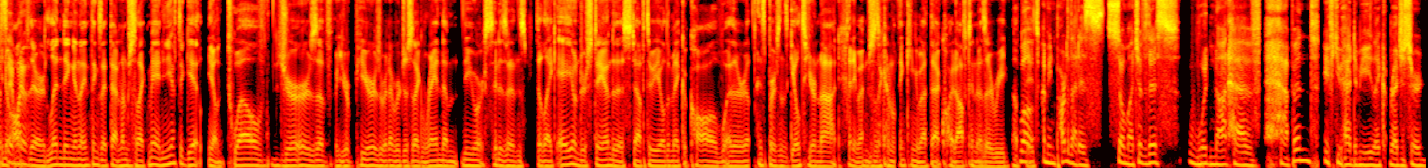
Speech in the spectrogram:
you know all of their lending and things like that and i'm just like man you have to get you know 12 jurors of your peers or whatever just like random new york citizens to like a understand this stuff to be able to make a call of whether this person's guilty or not. Anyway, I'm just like kind of thinking about that quite often as I read updates. Well, I mean, part of that is so much of this would not have happened if you had to be like registered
